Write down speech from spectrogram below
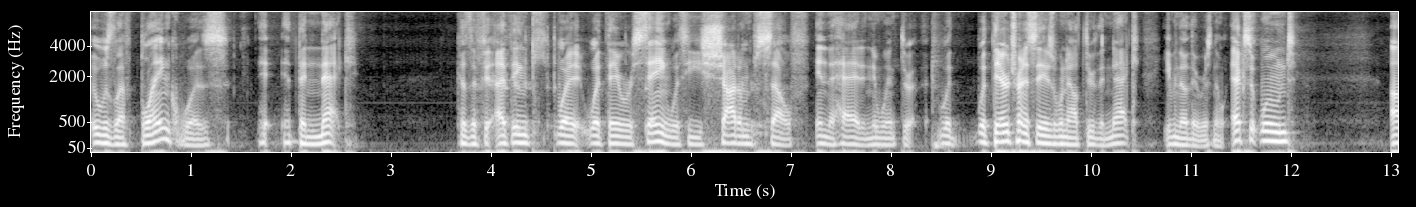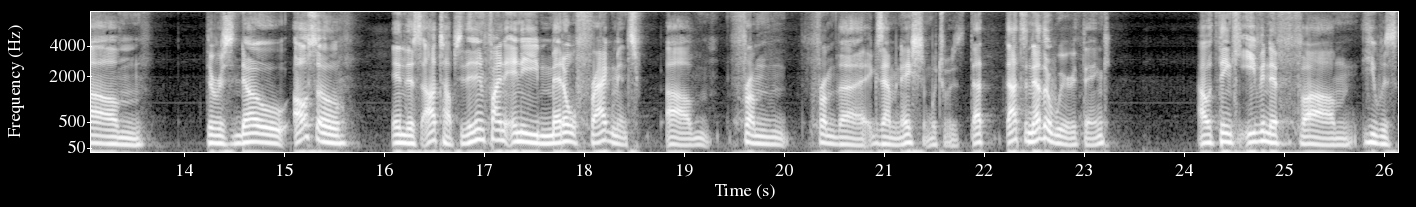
it was left blank was hit, hit the neck. Because if I think what what they were saying was he shot himself in the head and it went through. What what they're trying to say is went out through the neck, even though there was no exit wound. Um, there was no also in this autopsy they didn't find any metal fragments um, from from the examination, which was that that's another weird thing. I would think even if um, he was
